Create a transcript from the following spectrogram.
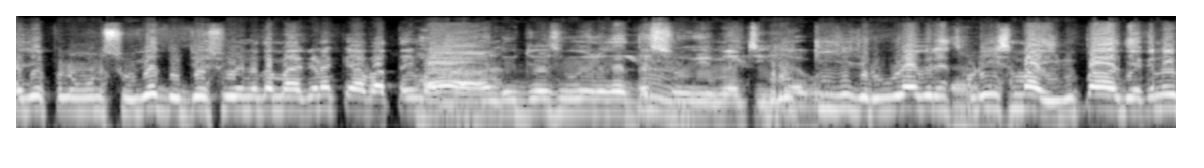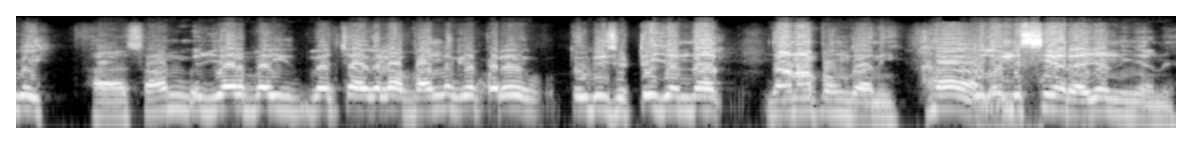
ਹਜੇ ਪਲੂਨ ਸੂਈ ਆ ਦੂਜੇ ਸੂਏ ਨੇ ਤਾਂ ਮੈਂ ਕਹਿਣਾ ਕਿਆ ਬਾਤਾਂ ਹੀ ਮਾਰਦਾ ਹਾਂ ਦੂਜੇ ਸੂਏ ਨੂੰ ਤਾਂ ਦੱਸੂਗੀ ਮੈਂ ਚੀਜ਼ ਆ ਬਰੀਕੀ ਜੀ ਜ਼ਰੂਰ ਆ ਵੀਰੇ ਥੋੜੀ ਸਮਾਈ ਵੀ ਭਾਲਦੀ ਆ ਕਿ ਨਹੀਂ ਬਾਈ? ਹਾਂ ਸਾਮ ਯਾਰ ਬਾਈ ਵਿੱਚ ਅਗਲਾ ਬੰਨ ਕੇ ਪਰੇ ਤੂੜੀ ਸਿੱਟੀ ਜਾਂਦਾ ਦਾਣਾ ਪਾਉਂਦਾ ਨਹੀਂ ਹਾਂ ਉਦੋਂ। ਲਿੱਸੀਆਂ ਰਹਿ ਜਾਂਦੀਆਂ ਨੇ।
